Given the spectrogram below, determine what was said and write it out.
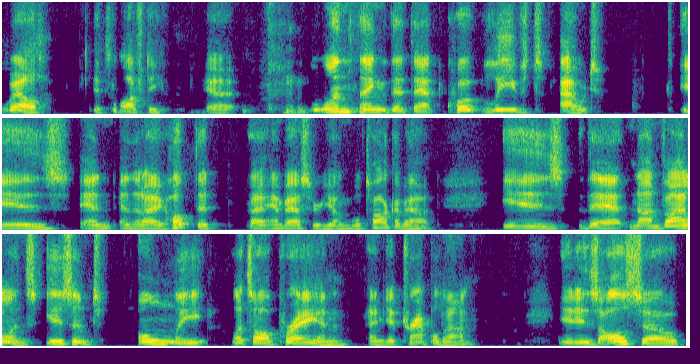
Well, it's lofty. Uh, one thing that that quote leaves out is, and and that I hope that uh, Ambassador Young will talk about, is that nonviolence isn't only let's all pray and, and get trampled on. It is also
